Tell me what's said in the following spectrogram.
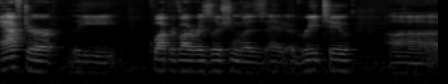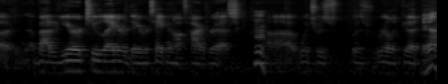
after the cooperative audit resolution was agreed to, uh, about a year or two later, they were taken off high risk, Hmm. uh, which was, was really good. Yeah.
